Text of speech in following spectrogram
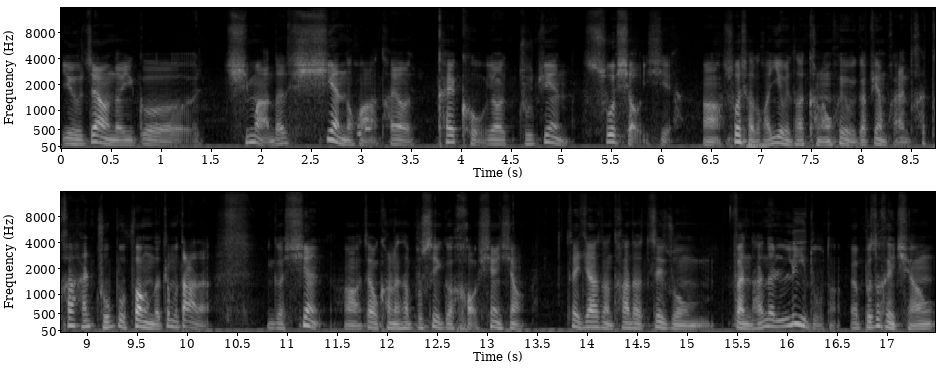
有这样的一个起码的线的话，它要开口要逐渐缩小一些啊，缩小的话意味着它可能会有一个变盘，它它还逐步放的这么大的一个线啊，在我看来它不是一个好现象。再加上它的这种反弹的力度呢，呃，不是很强。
